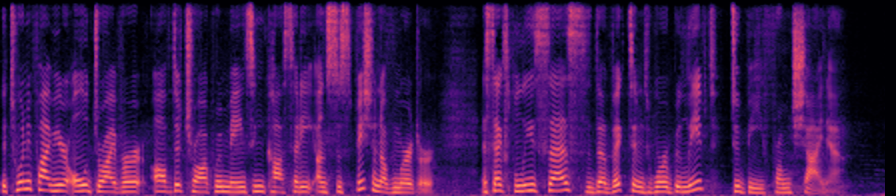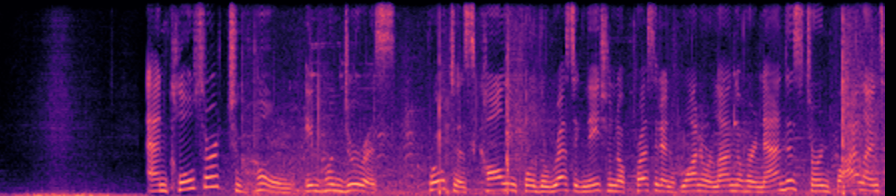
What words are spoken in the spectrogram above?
The 25 year old driver of the truck remains in custody on suspicion of murder. Essex police says the victims were believed to be from China. And closer to home in Honduras, protests calling for the resignation of President Juan Orlando Hernandez turned violent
